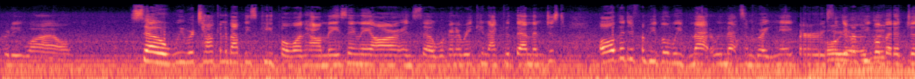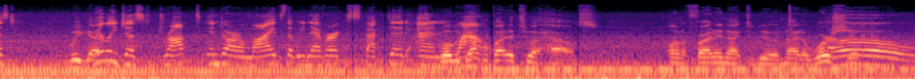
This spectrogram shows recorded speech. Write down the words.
pretty wild. So we were talking about these people and how amazing they are, and so we're going to reconnect with them and just all the different people we've met. We met some great neighbors, Oh, and yeah, different and people that have just We got really just dropped into our lives that we never expected and well, we got invited to a house on a Friday night to do a night of worship. oh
